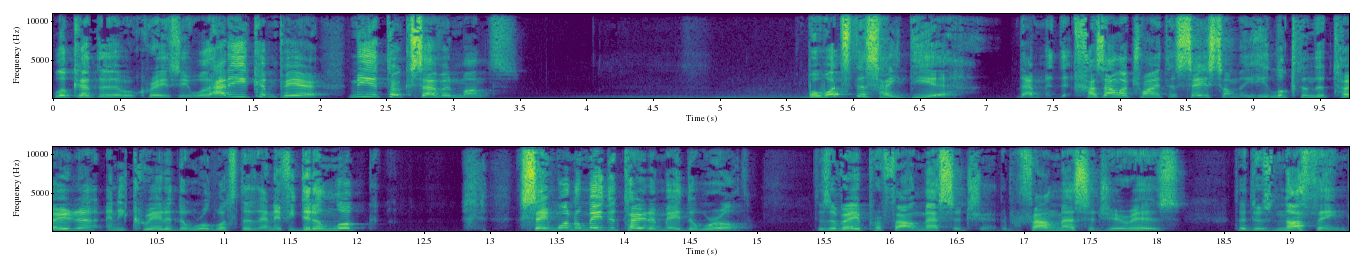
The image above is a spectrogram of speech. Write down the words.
Look at the crazy world. How do you compare? Me, it took seven months. But what's this idea that Chazal are trying to say something. He looked in the Torah and he created the world. What's the, and if he didn't look, same one who made the Torah made the world. There's a very profound message here. The profound message here is that there's nothing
